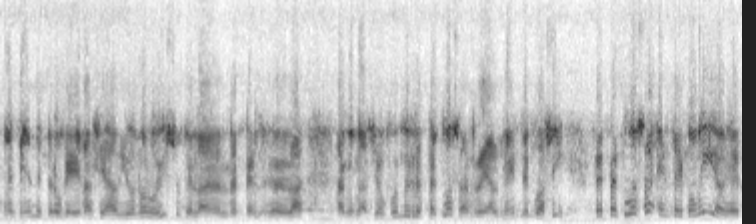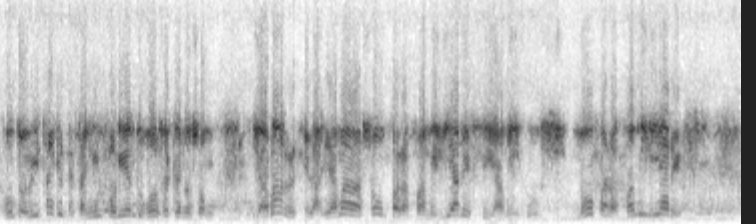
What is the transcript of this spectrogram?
¿me entiendes? Pero que gracias a Dios no lo hizo, que la, la, la, conversación fue muy respetuosa, realmente fue así. Respetuosa, entre comillas, desde el punto de vista que te están imponiendo cosas que no son. Llamar, las llamadas son para familiares y amigos, no para familiares,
